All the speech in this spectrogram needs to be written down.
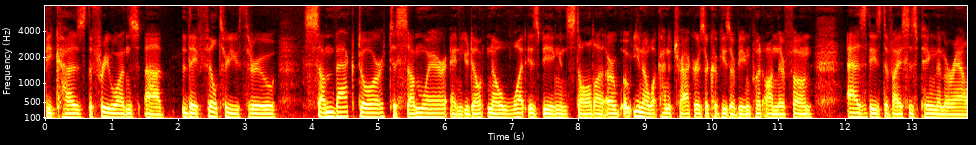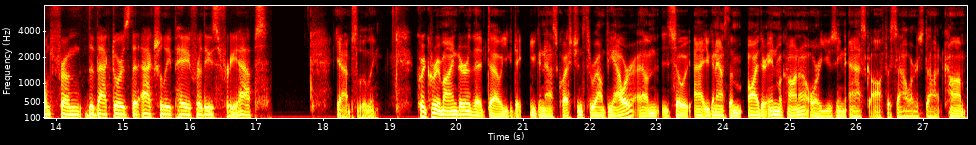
because the free ones uh, they filter you through some back door to somewhere and you don't know what is being installed on or oh, you know what kind of trackers or cookies are being put on their phone as these devices ping them around from the back doors that actually pay for these free apps. Yeah, absolutely. Quick reminder that uh, you, can, you can ask questions throughout the hour. Um, so uh, you can ask them either in Makana or using askofficehours.com.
